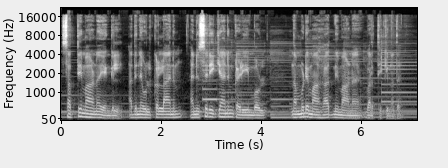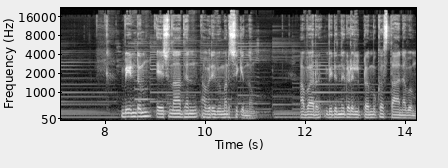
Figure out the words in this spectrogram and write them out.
സത്യമാണ് എങ്കിൽ അതിനെ ഉൾക്കൊള്ളാനും അനുസരിക്കാനും കഴിയുമ്പോൾ നമ്മുടെ മാഹാത്മ്യമാണ് വർദ്ധിക്കുന്നത്. വീണ്ടും യേശുനാഥൻ അവരെ വിമർശിക്കുന്നു. അവർ വിരുന്നുകളിൽ പ്രമുഖ സ്ഥാനവും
